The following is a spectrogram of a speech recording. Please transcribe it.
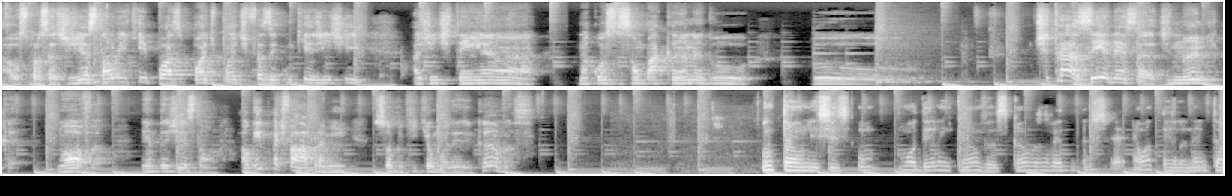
aos processos de gestão e que pode, pode, pode fazer com que a gente, a gente tenha uma construção bacana do, do de trazer nessa né, dinâmica nova dentro da gestão. Alguém pode falar para mim sobre o que é o modelo em Canvas? Então, Ulisses, o modelo em Canvas, Canvas na verdade é uma tela, né? Então,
